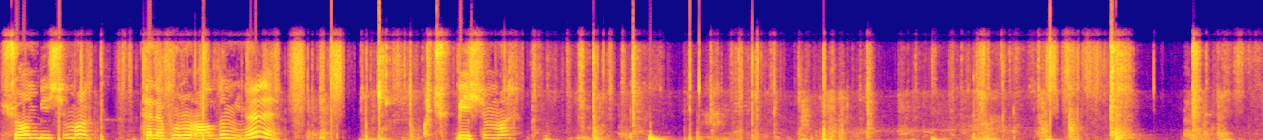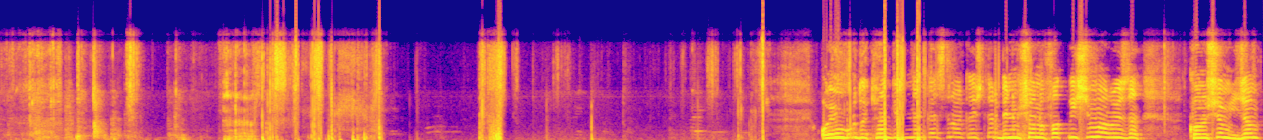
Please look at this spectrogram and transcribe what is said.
Şu an bir işim var. Telefonu aldım yine de. Küçük bir işim var. Oyun burada kendiliğinden kaçsın arkadaşlar. Benim şu an ufak bir işim var o yüzden konuşamayacağım.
